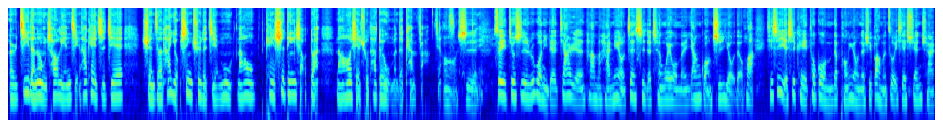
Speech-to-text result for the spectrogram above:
耳机的那种超连接，他可以直接选择他有兴趣的节目，然后可以试听一小段，然后写出他对我们的看法，这样子。哦，是，所以就是如果你的家人他们还没有正式的成为我们央广之友的话，其实也是可以透过我们的朋友呢去帮我们做一些宣传，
